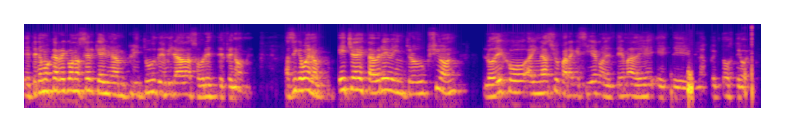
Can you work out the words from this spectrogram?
tenemos que reconocer que hay una amplitud de mirada sobre este fenómeno. Así que bueno, hecha esta breve introducción, lo dejo a Ignacio para que siga con el tema de, este, del aspecto teórico.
